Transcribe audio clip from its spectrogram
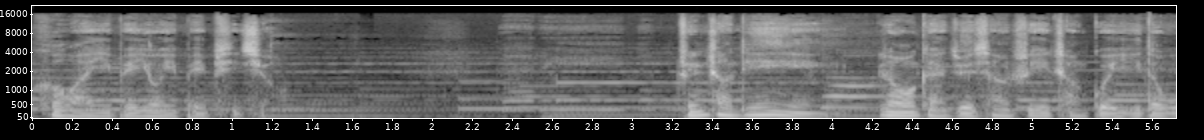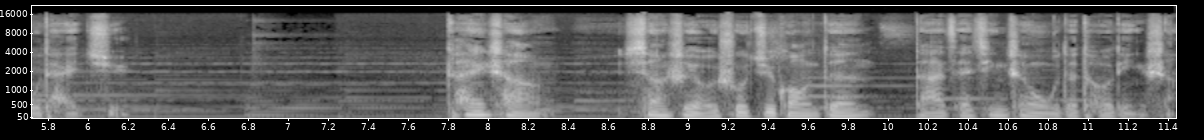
喝完一杯又一杯啤酒。整场电影让我感觉像是一场诡异的舞台剧。开场像是有一束聚光灯打在金城武的头顶上，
